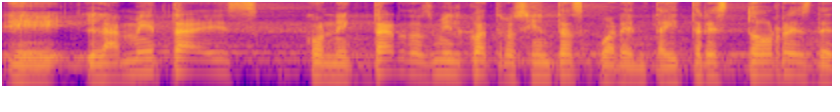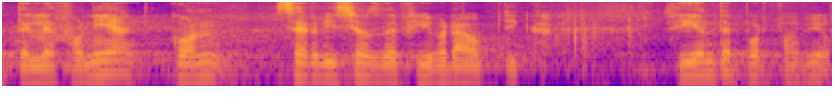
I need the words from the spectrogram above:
Eh, la meta es conectar 2.443 torres de telefonía con servicios de fibra óptica. Siguiente, por favor.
